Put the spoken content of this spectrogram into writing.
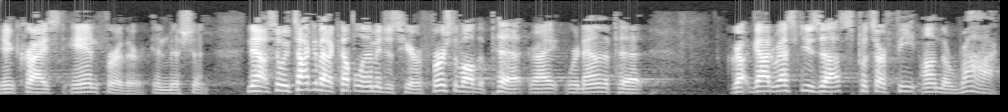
in Christ and further in mission. Now, so we've talked about a couple of images here. First of all, the pit, right? We're down in the pit. God rescues us, puts our feet on the rock.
